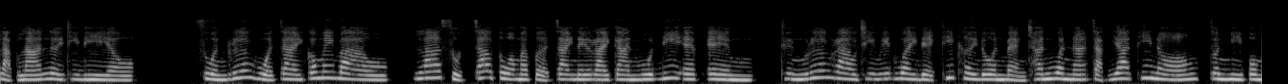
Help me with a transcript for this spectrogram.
หลักล้านเลยทีเดียว ส่วนเรื่องหัวใจก็ไม่เบา ล่าสุดเจ้าตัวมาเปิดใจในรายการ Woody FM ถึงเรื่องราวชีวิตวัยเด็กที่เคยโดนแบ่งชั้นวรรณะจากญาติพี่น้อง จนมีปม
